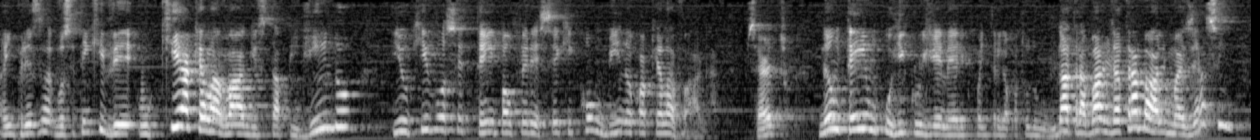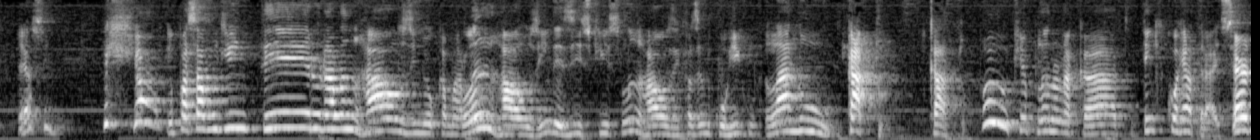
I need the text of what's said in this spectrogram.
a empresa, você tem que ver o que aquela vaga está pedindo e o que você tem para oferecer que combina com aquela vaga, certo? Não tem um currículo genérico para entregar para todo mundo. Dá trabalho? Dá trabalho, mas é assim, é assim. Eu passava o dia inteiro na Lan House, meu camarada. Lan House, ainda existe isso, Lan House, fazendo currículo lá no Cato. Cato. Uh, tinha plano na Cato. Tem que correr atrás, certo?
